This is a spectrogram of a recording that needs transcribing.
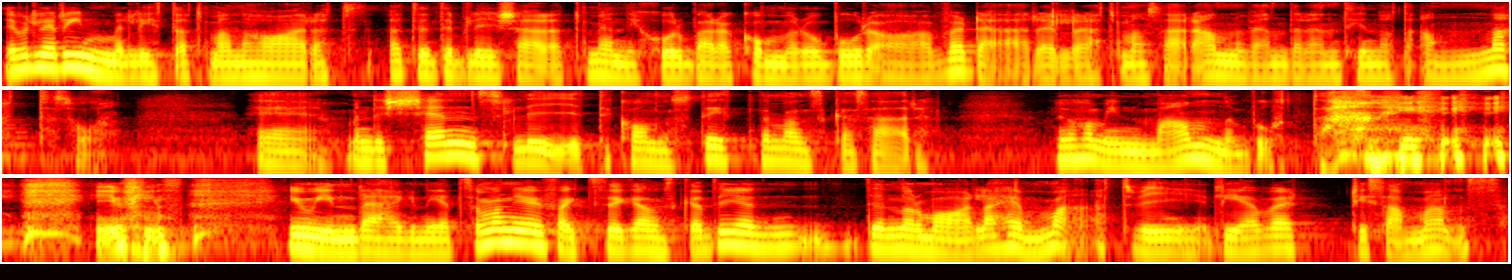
Det är väl rimligt att man har, att, att det inte blir så här att människor bara kommer och bor över där. Eller att man så här använder den till något annat så. Eh, men det känns lite konstigt när man ska så här. Nu har min man bott här i, i, min, i min lägenhet. Så man ju faktiskt är ganska, det är det normala hemma. Att vi lever tillsammans.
